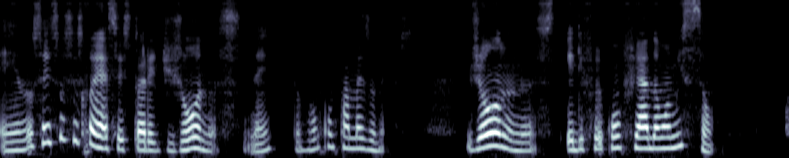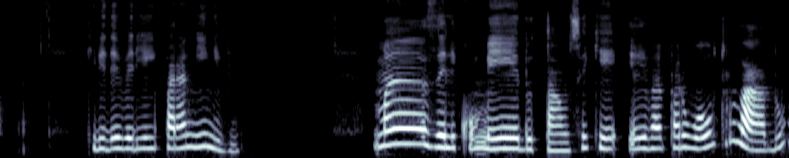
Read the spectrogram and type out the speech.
É, não sei se vocês conhecem a história de Jonas, né? Então vamos contar mais ou menos. Jonas, ele foi confiado a uma missão, que ele deveria ir para Nínive. Mas ele com medo, tal, não sei o que, ele vai para o outro lado.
